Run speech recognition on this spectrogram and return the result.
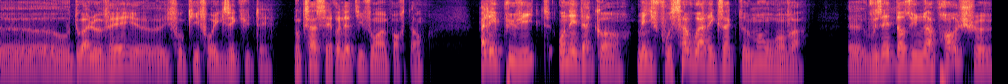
euh, au doigt levé, euh, il faut qu'il faut exécuter. Donc ça, c'est relativement important. Aller plus vite, on est d'accord, mais il faut savoir exactement où on va. Euh, vous êtes dans une approche, euh,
